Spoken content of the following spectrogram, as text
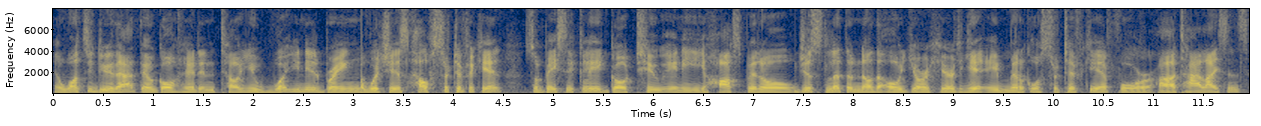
and once you do that, they'll go ahead and tell you what you need to bring, which is health certificate. So basically go to any hospital, just let them know that, oh, you're here to get a medical certificate for a Thai license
